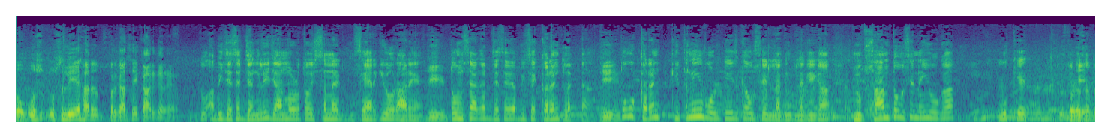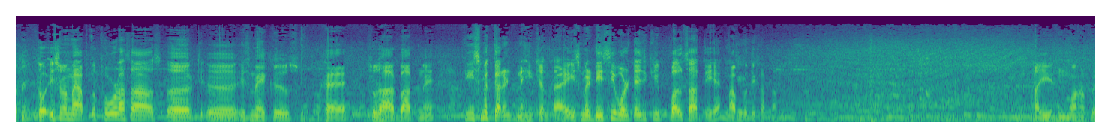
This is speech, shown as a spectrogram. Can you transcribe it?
तो उस उस लिए हर प्रकार से कारगर है। तो अभी जैसे जंगली जानवर तो इस समय शहर की ओर आ रहे हैं। जी। तो उनसे अगर जैसे अभी से करंट लगता है जी। तो वो करंट कितनी वोल्टेज का उसे लग, लगेगा? नुकसान तो उसे नहीं होगा? वो क्या थोड़ा सा बताएँ। तो इसमें मैं आपको थोड़ा सा इसमें एक है सुधार बात में कि इसमें करंट नहीं चलता है। इसमें डीसी वोल्टेज की पल्स आती है मैं आपको दिखाता हूँ। आइए हम वहाँ पे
